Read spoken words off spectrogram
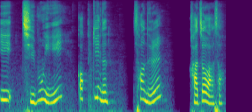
이 지붕이 꺾이는 선을 가져와서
